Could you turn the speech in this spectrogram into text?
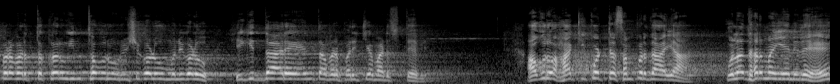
ಪ್ರವರ್ತಕರು ಇಂಥವರು ಋಷಿಗಳು, ಮುನಿಗಳು ಹೀಗಿದ್ದಾರೆ ಅಂತ ಅವರ ಪರಿಚಯ ಮಾಡಿಸ್ತೇವೆ ಅವರು ಹಾಕಿಕೊಟ್ಟ ಸಂಪ್ರದಾಯ, ಕುಲಧರ್ಮ ಏನಿದೆ,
